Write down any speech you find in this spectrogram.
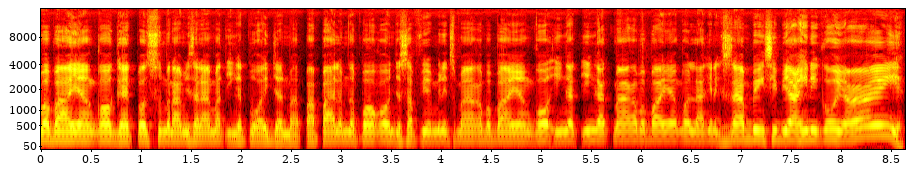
kababayan ko, get soon. Maraming salamat. Ingat po kayo dyan. Mapapaalam na po ako just a few minutes mga kababayan ko. Ingat-ingat mga kababayan ko. Lagi nagsasabing si Biyahe ni Koy ay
